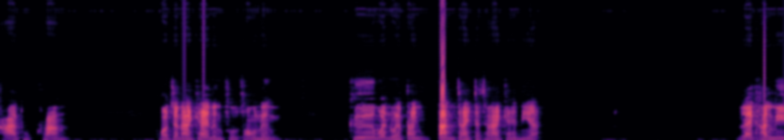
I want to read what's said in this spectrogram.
คาทุกครั้ง เพราะชนะแค่หนึ่งศูนย์สองหนึ่งคือมันเหมือนตั้งตั้งใจจะชนะแค่เนี้และครั้งนี้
